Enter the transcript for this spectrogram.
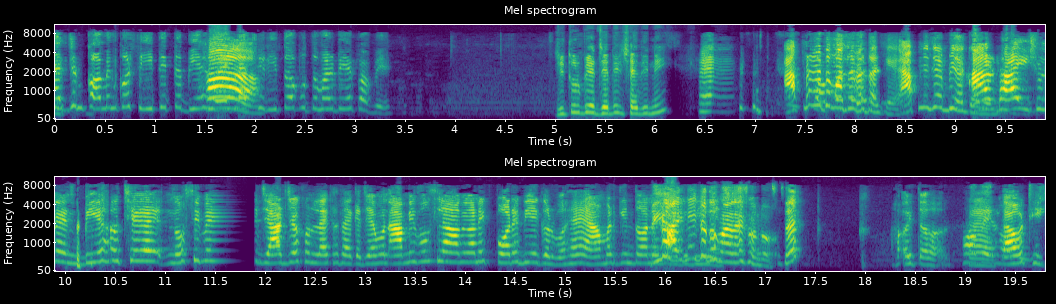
একজন কমেন্ট করছে ইতির তো বিয়ে হ্যাঁ। হয়ে। গেছে ঋতু আপু তোমার বিয়ে কবে? জিতুর বিয়ে যেদিন সেদিনই। হ্যাঁ আপনারা তো মাথা ব্যথা থাকে আপনি যে বিয়ে আর ভাই শুনেন বিয়ে হচ্ছে নসিবে যার যখন লেখা থাকে যেমন আমি বলছিলাম আমি অনেক পরে বিয়ে করব হ্যাঁ আমার কিন্তু অনেক হয়নি তো তোমার এখনও ওই তো হ্যাঁ তাও ঠিক।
